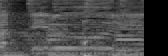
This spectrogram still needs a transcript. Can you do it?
Matiruri.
